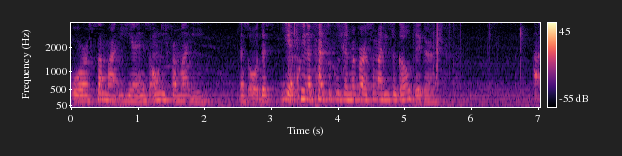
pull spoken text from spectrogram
or somebody here and it's only for money. That's all. That's, yeah, Queen of Pentacles in reverse. Somebody's a gold digger. Uh,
